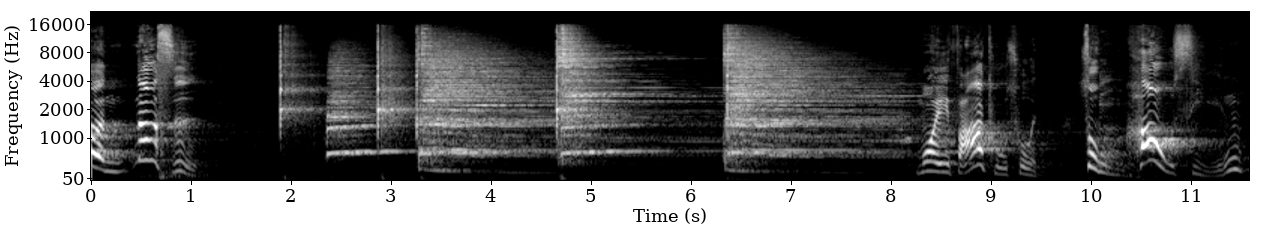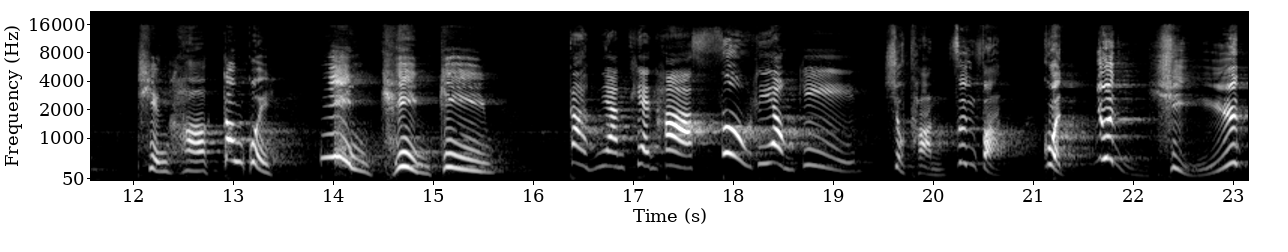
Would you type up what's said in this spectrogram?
那是。梅花吐春众好心，天下刚贵人情坚，感念天下数量坚，俗谈真法滚运行。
